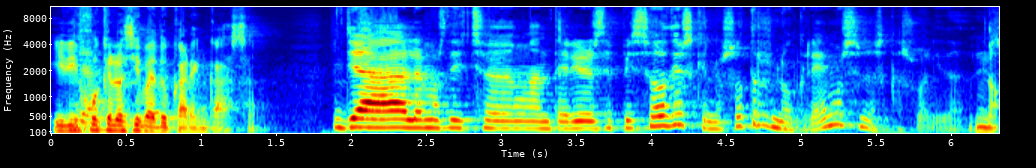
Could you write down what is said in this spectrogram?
Y dijo Ya. que los iba a educar en casa. Ya lo hemos dicho en anteriores episodios que nosotros no creemos en las casualidades. No.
